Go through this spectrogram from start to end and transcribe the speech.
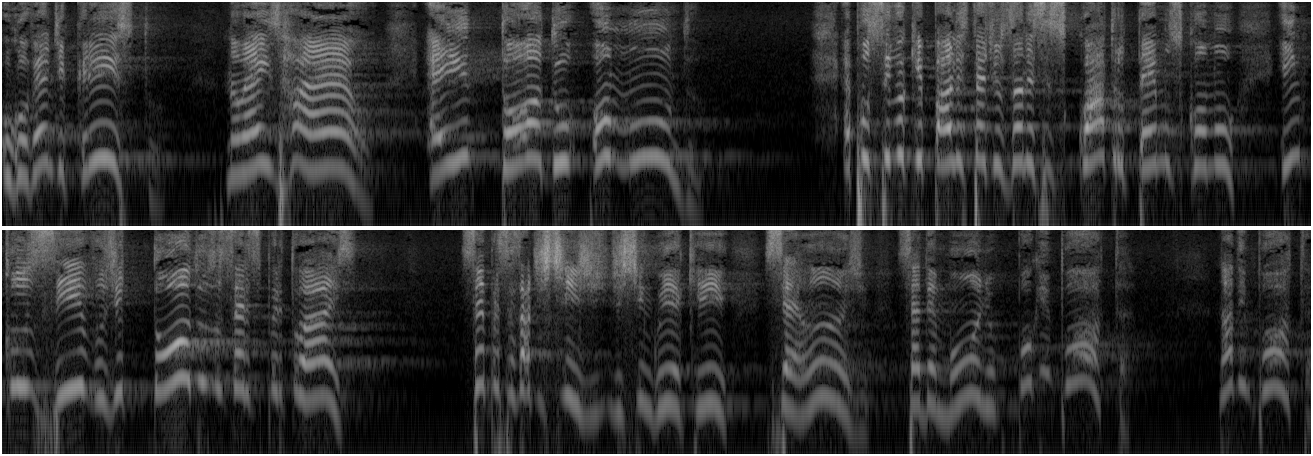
o governo de Cristo não é Israel, é em todo o mundo. É possível que Paulo esteja usando esses quatro termos como inclusivos de todos os seres espirituais, sem precisar distinguir, distinguir aqui se é anjo, se é demônio, pouco importa. Nada importa.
